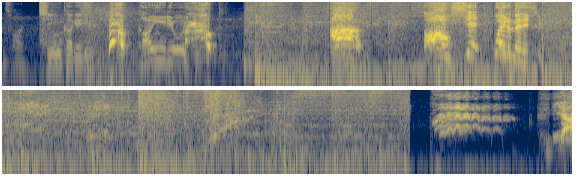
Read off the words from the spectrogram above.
He's fine. 新影流简易领域 Ah! Oh shit! Wait a minute! yeah,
